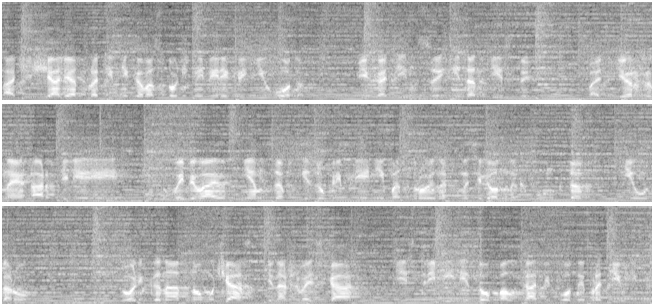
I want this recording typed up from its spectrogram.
очищали от противника восточный берег реки Одер. Пехотинцы и танкисты, поддержанные артиллерией, выбивают немцев из укреплений, построенных в населенных пунктах и у дорог. Только на одном участке наши войска истребили до полка пехоты противника.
